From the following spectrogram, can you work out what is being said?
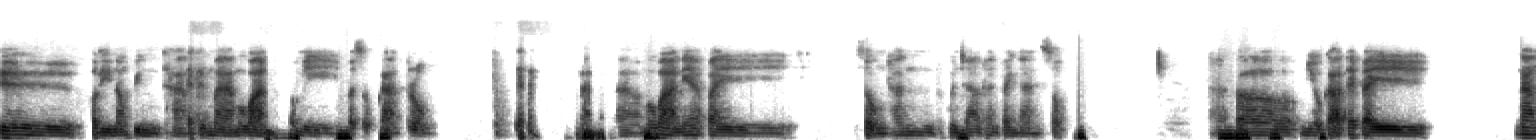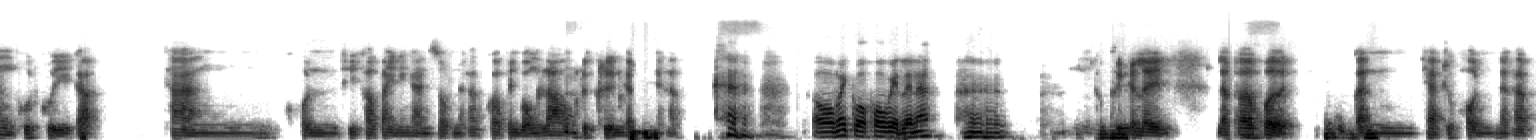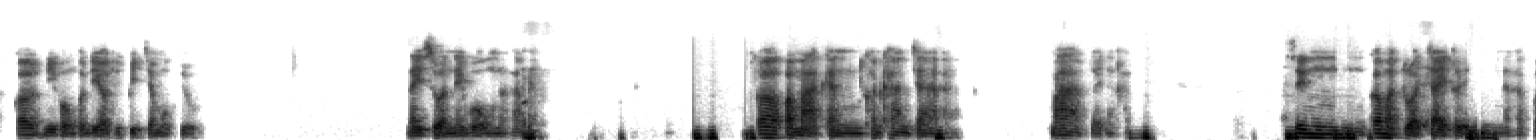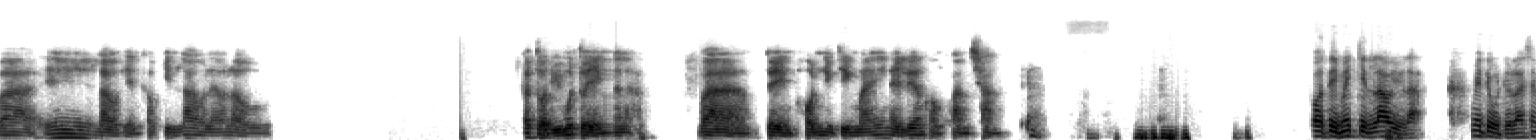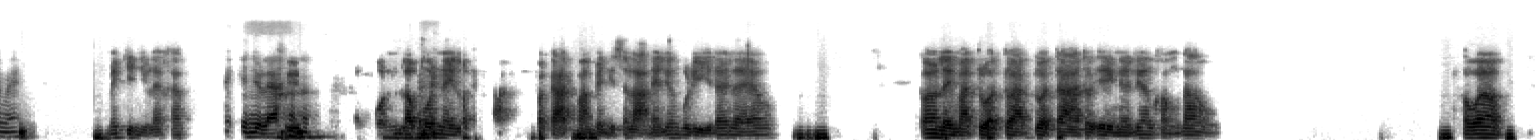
คือพอดีน้องปิ่นถามขึ้นมาเมื่อวานก็มีประสบการณ์ตรงอ่าเมื่อวานเนี่ยไปส่งท่านพระคุณเจ้าท่านไปงานศพอ่าก็มีโอกาสได้ไปนั่งพูดคุยกับทางคนที่เข้าไปในงานศพนะครับ ก็เป็นวงเล่าคลึกคลืนกันนะครับโอ้ไม่กลัวโควิดเลยนะอืมขึ้นกันเลย แล้วก็เปิดกันแท บทุกคนนะครับ ก็มีผมคนเดียวที่ปิดจมูกอยู่ ในส่วนในวงนะครับ ก็ประมาทกันค่อนข้างจะมากเลยนะครับ ซึ่งก็มาตรวจใจตัวเองนะครับ ว่า เอ๊ะเราเห็นเขากินเหล้าแล้วเรา ก็ตรวจวิมุตตัวเองนั่นแหละครับ ว่าตัวเองพ้นจริงๆไหมในเรื่องของความชัง ป กติไม่กินเหล้าอยู่แล้วไม่ดูดอยู่แล้วใช่ไหมไม่กินอยู่แล้วครับไม่กินอยู่แล้วคือพ้นเราพ้นในระดับประกาศความเป็นอิสระในเรื่องบุหรี่ได้แล้ว ก็เลยมาตรวจตัวตรวจตาตัวเองในเรื่องของเหล้าเพราะว่า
